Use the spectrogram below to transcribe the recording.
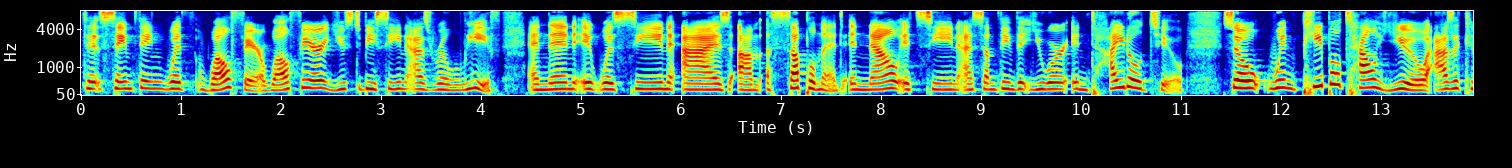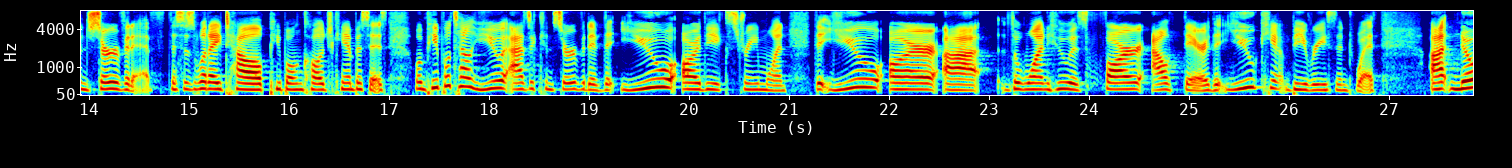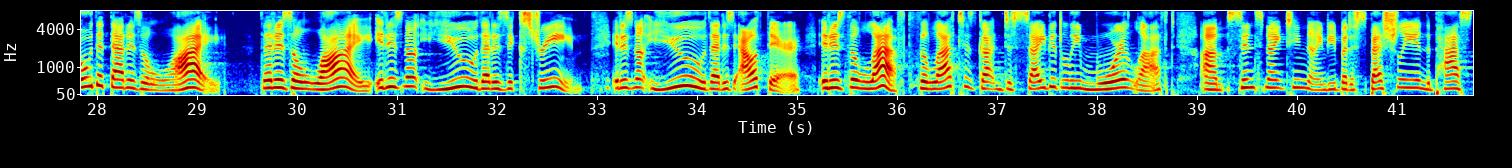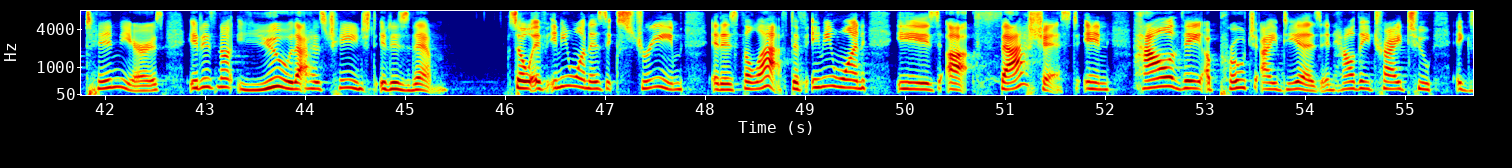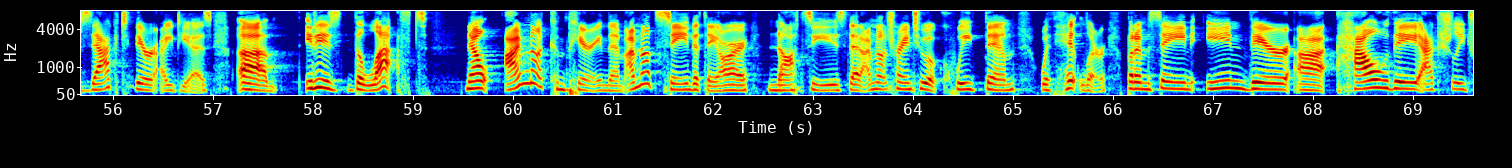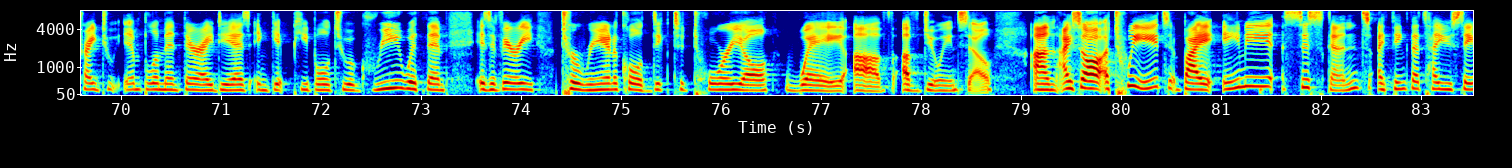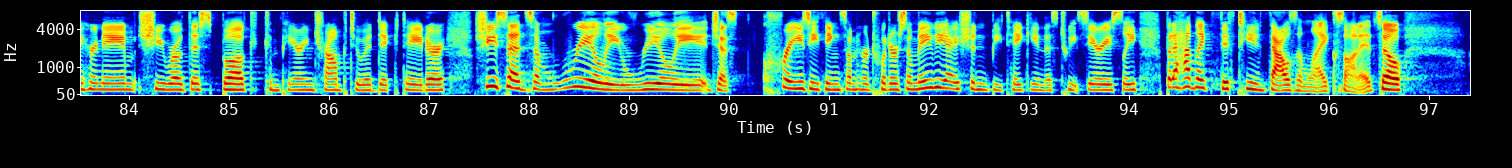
the same thing with welfare. Welfare used to be seen as relief, and then it was seen as um, a supplement, and now it's seen as something that you are entitled to. So when people tell you as a conservative, this is what I tell people on college campuses when people tell you as a conservative that you are the extreme one, that you are uh, the one who is far out there, that you can't be reasoned with uh, know that that is a lie. that is a lie. It is not you that is extreme. It is not you that is out there. It is the left. The left has gotten decidedly more left um, since 1990, but especially in the past 10 years. It is not you that has changed, it is them. So, if anyone is extreme, it is the left. If anyone is uh, fascist in how they approach ideas and how they try to exact their ideas, um, it is the left. Now, I'm not comparing them. I'm not saying that they are Nazis, that I'm not trying to equate them with Hitler, but I'm saying in their uh, how they actually try to implement their ideas and get people to agree with them is a very tyrannical, dictatorial way of, of doing so. Um, I saw a tweet by Amy Siskind. I think that's how you say her name. She wrote this book comparing Trump to a dictator. She said some really, really just crazy things on her Twitter. So maybe I shouldn't be taking this tweet seriously, but it had like 15,000 likes on it. So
